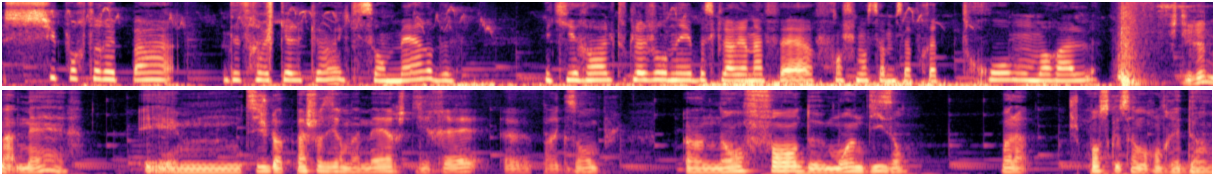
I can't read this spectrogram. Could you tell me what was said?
supporterais pas d'être avec quelqu'un qui s'emmerde et qui râle toute la journée parce qu'il a rien à faire. Franchement, ça me saperait trop mon moral. Je dirais ma mère. Et hum, si je dois pas choisir ma mère, je dirais euh, par exemple un enfant de moins de 10 ans. Voilà, je pense que ça me rendrait dingue.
